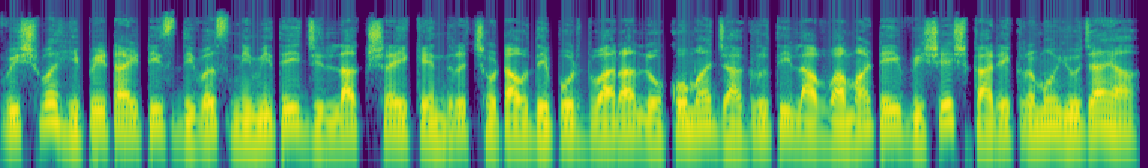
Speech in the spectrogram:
વિશ્વ હિપેટાઇટિસ દિવસ નિમિત્તે જિલ્લા ક્ષય કેન્દ્ર છોટાઉદેપુર દ્વારા લોકોમાં જાગૃતિ લાવવા માટે વિશેષ કાર્યક્રમો યોજાયા.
